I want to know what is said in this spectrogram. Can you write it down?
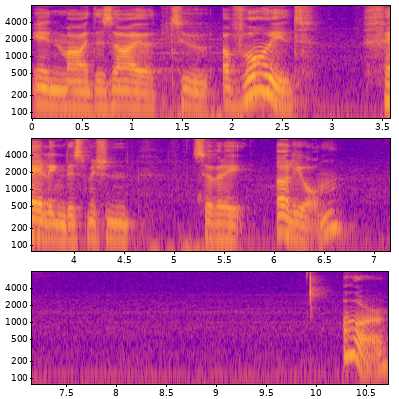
in my desire to avoid failing this mission so very early on, or,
